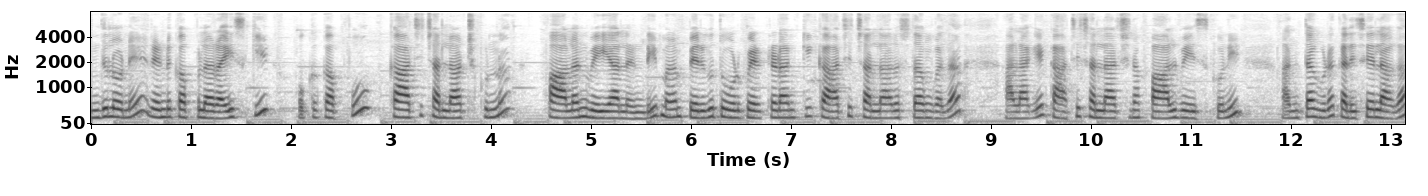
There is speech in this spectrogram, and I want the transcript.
ఇందులోనే రెండు కప్పుల రైస్కి ఒక కప్పు కాచి చల్లార్చుకున్న పాలను వేయాలండి. మనం పెరుగు తోడు పెట్టడానికి కాచి చల్లారుస్తాం కదా అలాగే కాచి చల్లార్చిన పాలు వేసుకొని అంతా కూడా కలిసేలాగా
